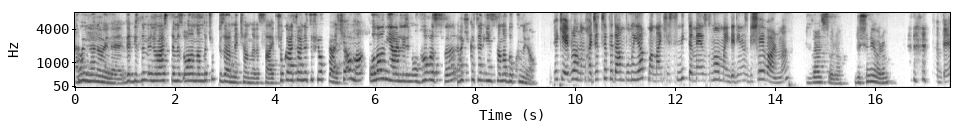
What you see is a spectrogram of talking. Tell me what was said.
Aynen öyle. Ve bizim üniversitemiz o anlamda çok güzel mekanlara sahip. Çok alternatif yok belki ama olan yerlerin o havası hakikaten insana dokunuyor. Peki Ebru Hanım Hacettepe'den bunu yapmadan kesinlikle mezun olmayın dediğiniz bir şey var mı? Güzel soru. Düşünüyorum. Tabii.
